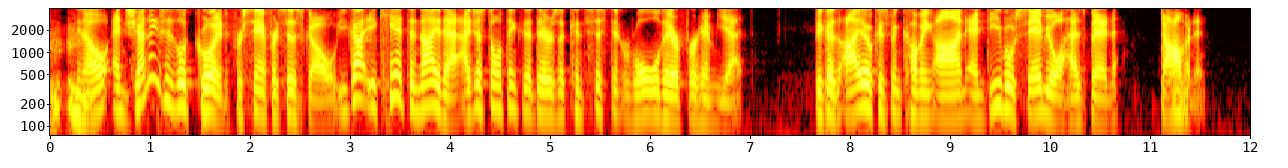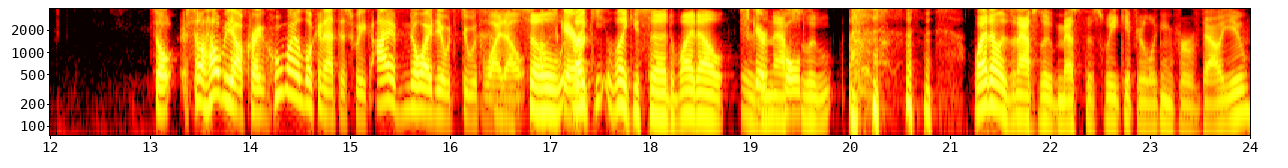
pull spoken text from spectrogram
You know, and Jennings has looked good for San Francisco. You got you can't deny that. I just don't think that there's a consistent role there for him yet. Because Aiyuk has been coming on and Deebo Samuel has been dominant. So, so help me out, Craig. Who am I looking at this week? I have no idea what to do with Wideout. So, like like you said, Wideout is Scared an absolute Wideout is an absolute mess this week if you're looking for value.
